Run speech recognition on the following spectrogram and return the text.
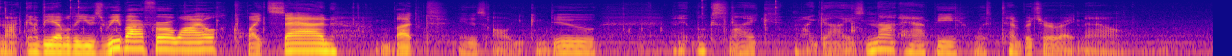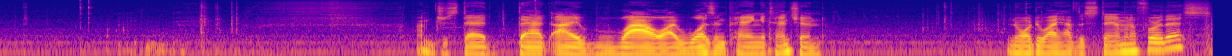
Not gonna be able to use rebar for a while. Quite sad but it is all you can do. And it looks like my guy is not happy with temperature right now. I'm just dead that I, wow, I wasn't paying attention. Nor do I have the stamina for this.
